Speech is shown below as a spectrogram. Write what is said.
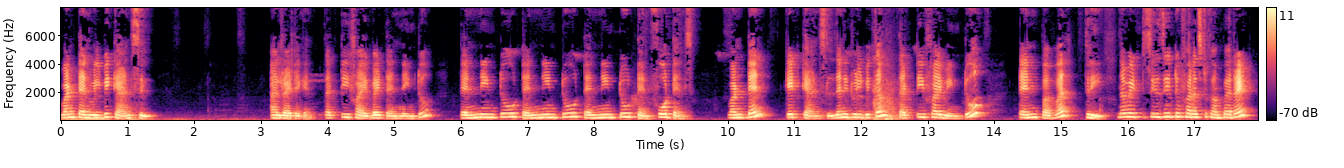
1 10 will be cancelled. I'll write again. 35 by 10 into 10 into 10 into 10 into 10. 4 tens. 1 10 get cancelled. Then it will become 35 into 10 power 3. Now it's easy to for us to compare, right?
